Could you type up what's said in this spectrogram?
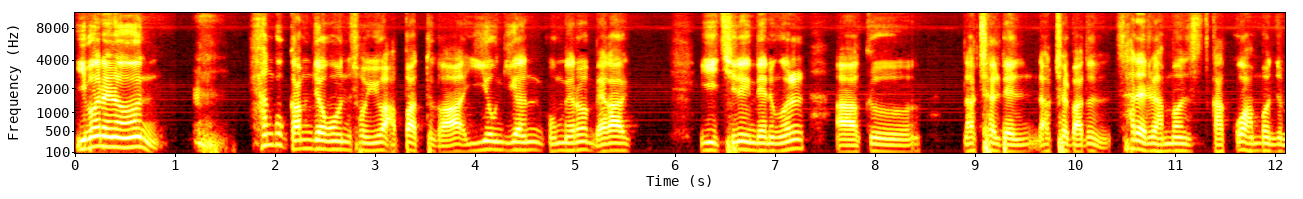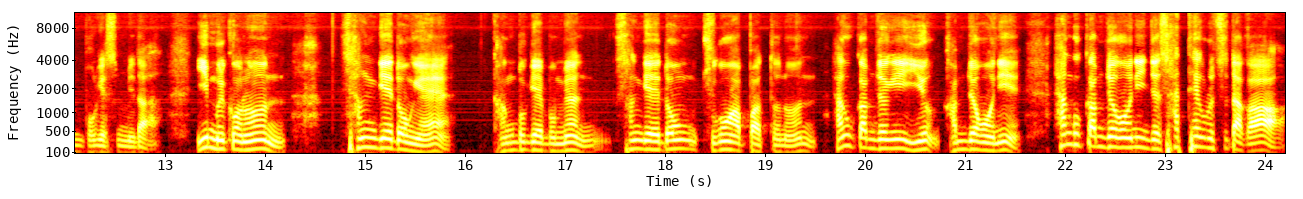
이번에는 한국감정원 소유 아파트가 이용기간 공매로 매각이 진행되는 걸, 아, 그, 낙찰된, 낙찰받은 사례를 한번 갖고 한번 좀 보겠습니다. 이 물건은 상계동에 강북에 보면 상계동 주공 아파트는 한국감정이 이용- 감정원이 한국감정원이 이제 사택으로 쓰다가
